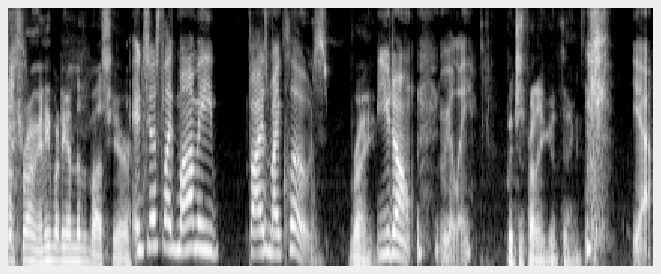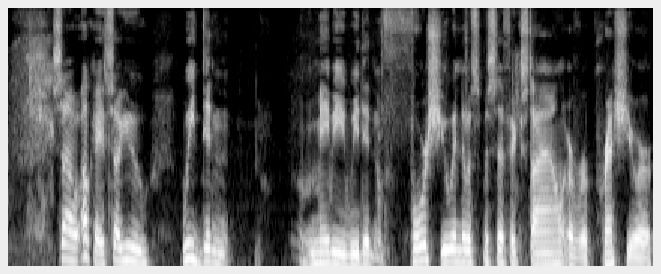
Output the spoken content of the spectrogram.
not throwing anybody under the bus here. it's just like mommy buys my clothes. Right. You don't really. Which is probably a good thing. Yeah. So, okay, so you we didn't maybe we didn't force you into a specific style or repress your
